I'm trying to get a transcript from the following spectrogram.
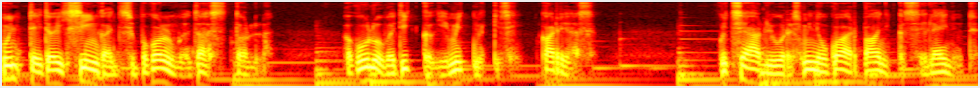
hunt ei tohiks siinkandis juba kolmkümmend aastat olla, aga uluvad ikkagi mitmekesi, karjas. kuid sealjuures minu koer paanikasse ei läinud.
